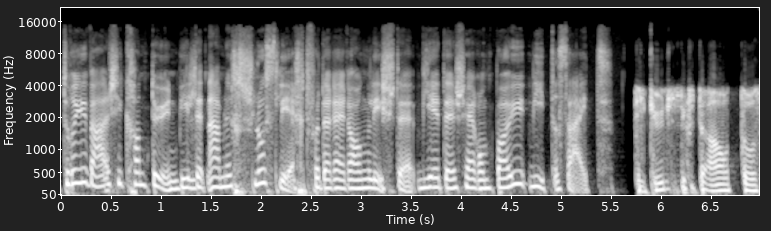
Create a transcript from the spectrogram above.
Drei welsche Kantone bilden nämlich das Schlusslicht von der Rangliste, wie der Sharon Pau weiter sagt. Die günstigsten Autos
